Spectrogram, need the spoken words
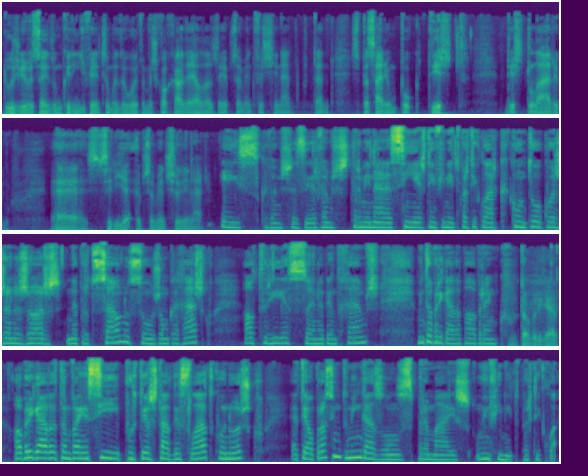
duas gravações um bocadinho diferentes uma da outra, mas qualquer delas é absolutamente fascinante. Portanto, se passarem um pouco deste, deste largo, Uh, seria absolutamente extraordinário. É isso que vamos fazer. Vamos terminar assim este infinito particular que contou com a Joana Jorge na produção, no som João Carrasco, autoria Susana Bento Ramos. Muito obrigada, Paulo Branco. Muito obrigado. Obrigada também a si por ter estado desse lado conosco. Até ao próximo domingo às 11 para mais um infinito particular.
